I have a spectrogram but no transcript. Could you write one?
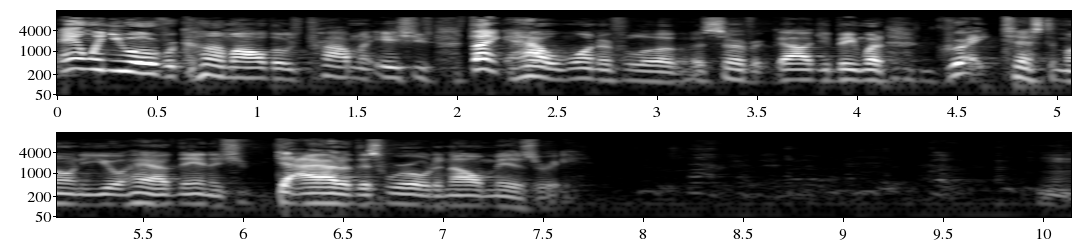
And when you overcome all those problem issues, think how wonderful of a servant God you've been. What a great testimony you'll have then as you die out of this world in all misery. Hmm.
